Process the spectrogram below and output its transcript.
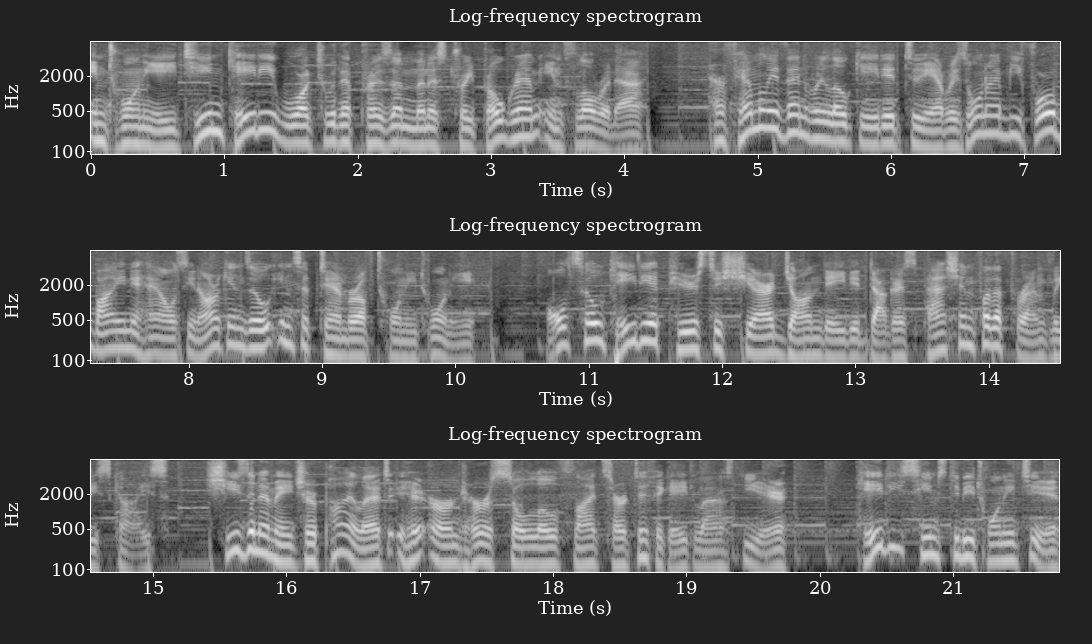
In 2018, Katey worked with a prison ministry program in Florida. Her family then relocated to Arizona before buying a house in Arkansas in September of 2020. Also, Katey appears to share John David Duggar's passion for the friendly skies. She's an amateur pilot who earned her solo flight certificate last year. Katey seems to be 22,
